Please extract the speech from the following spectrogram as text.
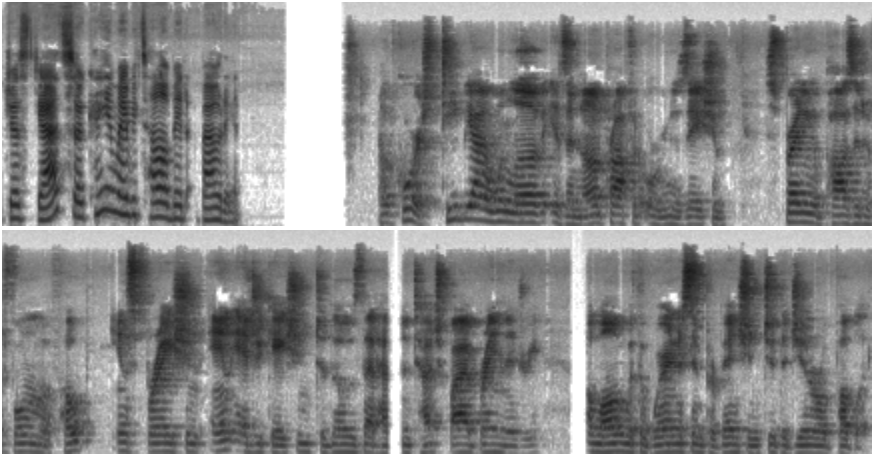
just yet. So, can you maybe tell a bit about it? Of course. TBI One Love is a nonprofit organization spreading a positive form of hope, inspiration, and education to those that have been touched by a brain injury, along with awareness and prevention to the general public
